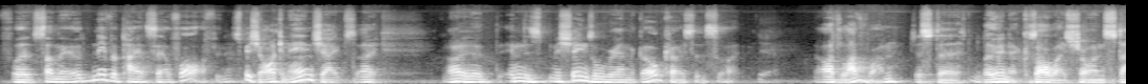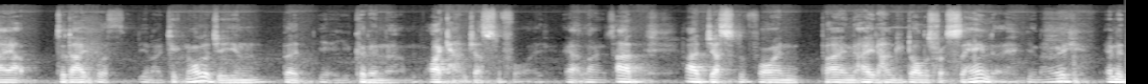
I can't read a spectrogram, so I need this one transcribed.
for something that would never pay itself off. You know, especially I can hand shape. So, you know, and there's machines all around the Gold Coast. It's like, Yeah. I'd love one just to learn it because I always try and stay up to date with you know technology. And but yeah, you couldn't. Um, I can't justify outlaying. It's hard hard justifying paying eight hundred dollars for a sander. You know, and it,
